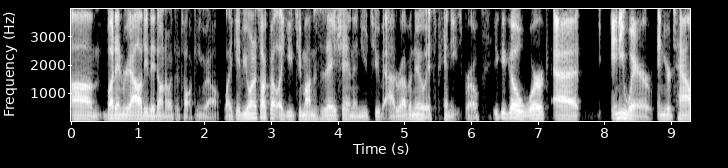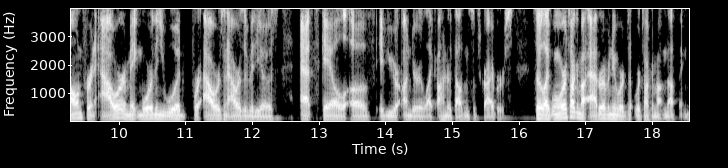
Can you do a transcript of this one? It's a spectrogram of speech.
um, but in reality, they don't know what they're talking about. Like, if you want to talk about like YouTube monetization and YouTube ad revenue, it's pennies, bro. You could go work at anywhere in your town for an hour and make more than you would for hours and hours of videos at scale of if you're under like 100,000 subscribers. So like when we're talking about ad revenue we're, we're talking about nothing.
